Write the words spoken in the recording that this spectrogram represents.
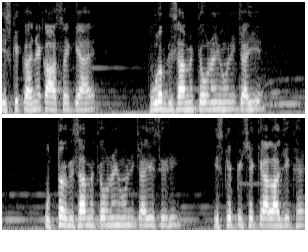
इसके कहने का आशय क्या है? पूरब दिशा में क्यों नहीं होनी चाहिए? उत्तर दिशा में क्यों नहीं होनी चाहिए सीढ़ी? इसके पीछे क्या लॉजिक है?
